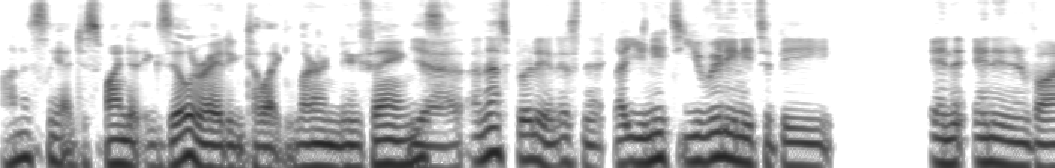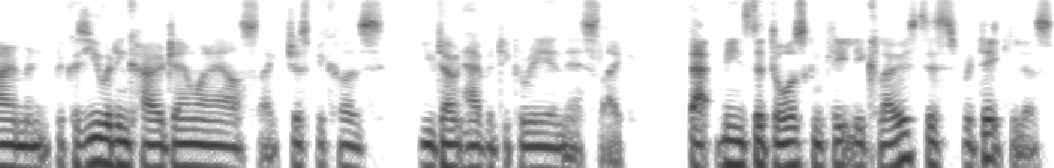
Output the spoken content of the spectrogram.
honestly, I just find it exhilarating to like learn new things. Yeah, and that's brilliant, isn't it? Like you need to, you really need to be in in an environment because you would encourage anyone else, like just because you don't have a degree in this, like that means the door's completely closed. It's ridiculous.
